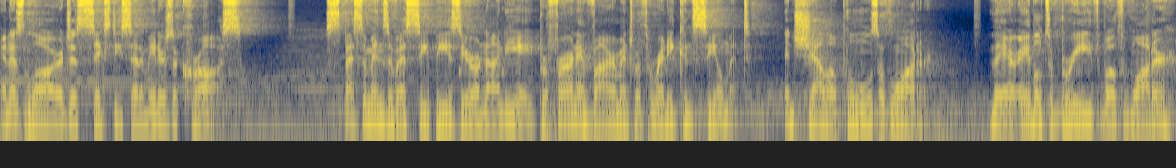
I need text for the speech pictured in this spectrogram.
and as large as 60 centimeters across. Specimens of SCP-098 prefer an environment with ready concealment and shallow pools of water. They are able to breathe both water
